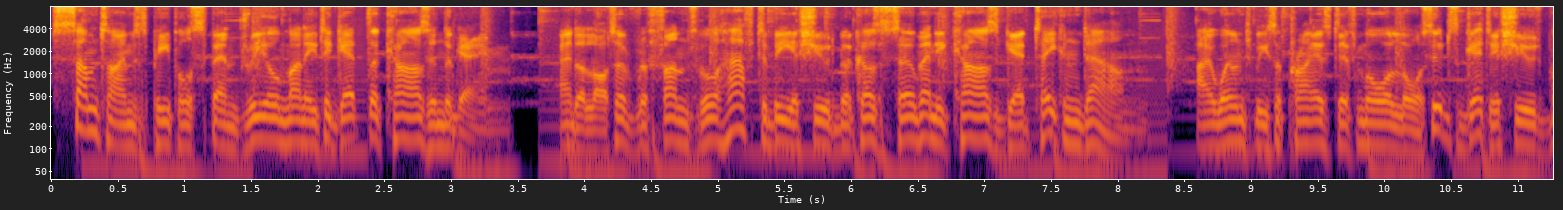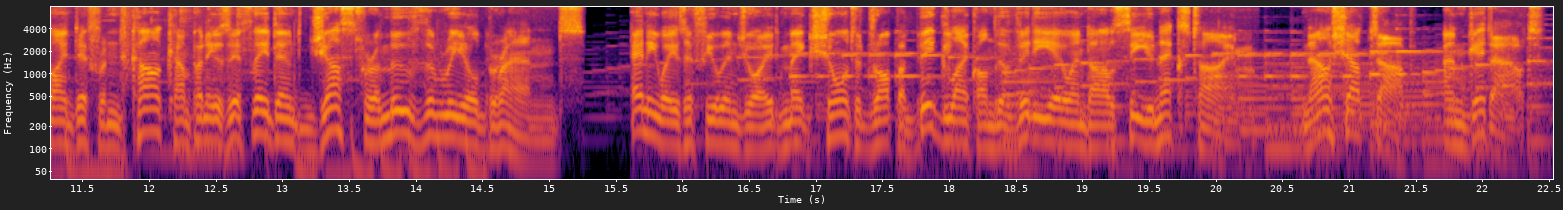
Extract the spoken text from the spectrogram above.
Sometimes people spend real money to get the cars in the game and a lot of refunds will have to be issued because so many cars get taken down. I won't be surprised if more lawsuits get issued by different car companies if they don't just remove the real brands. Anyways if you enjoyed make sure to drop a big like on the video and I'll see you next time. Now shut up and get out.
